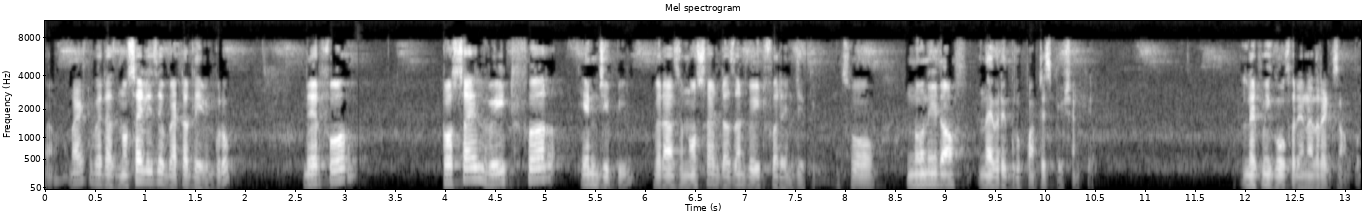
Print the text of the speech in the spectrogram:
Uh, right? Whereas nosyl is a better leaving group. Therefore tosyl wait for ngp whereas nosyl doesn't wait for ngp so no need of neighboring group participation here. Let me go for another example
